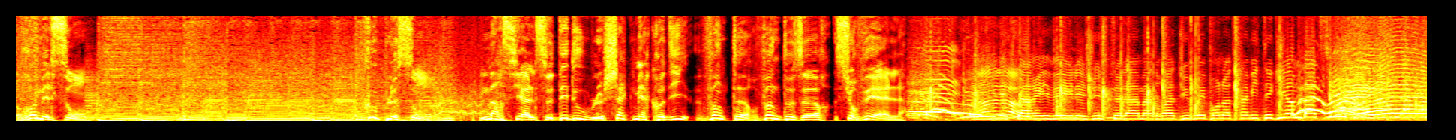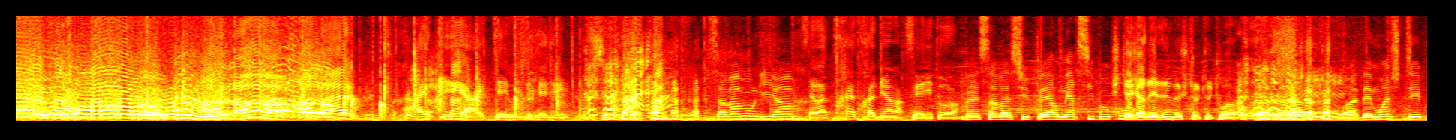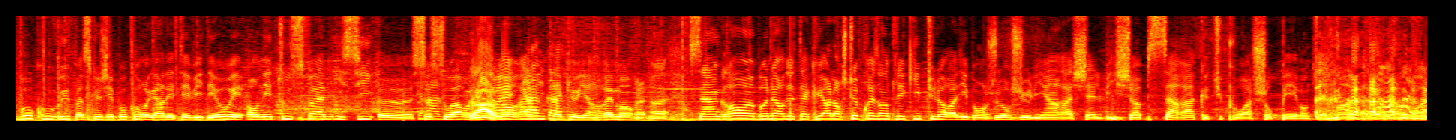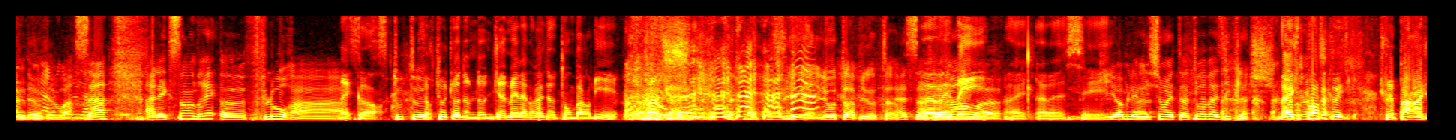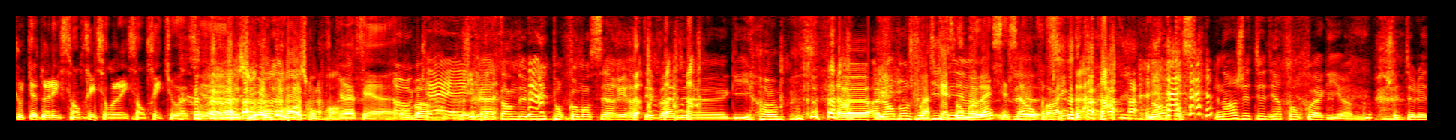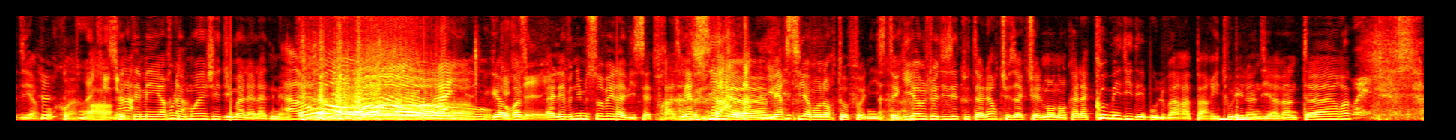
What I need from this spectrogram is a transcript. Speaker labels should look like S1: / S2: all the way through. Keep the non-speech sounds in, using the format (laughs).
S1: remets le son. Coupe le son. Martial se dédouble chaque mercredi 20h 22h sur VL.
S2: Et il est arrivé, il est juste là à ma droite. Du bruit pour notre invité Guillaume Batsi.
S3: Arrêtez, arrêtez, vous me gênez. (laughs)
S2: Ça va mon Guillaume?
S3: Ça va très très bien, Martial, et toi?
S2: Ben ça va super, merci beaucoup.
S3: Je t'ai jamais vu, mais je te tutoie. Voilà. (laughs)
S2: Ouais, ben moi je t'ai beaucoup vu parce que j'ai beaucoup regardé tes vidéos et on est tous fans ici euh, ce
S4: Grave.
S2: soir. On est vraiment
S4: Ouais,
S2: ravis de t'accueillir, vraiment. C'est un grand euh, bonheur de t'accueillir. Alors je te présente l'équipe, tu leur as dit bonjour Julien, Rachel, Bishop, Sarah que tu pourras choper éventuellement. (laughs) on est en train de, de voir ça. Alexandre et euh, Flora.
S3: D'accord.
S2: Toute,
S3: Surtout, toi, ne me donne jamais l'adresse de ton barbier. (laughs)
S5: Si, il, est, il est au top, il est au top.
S2: ouais, ça
S3: Ouais, ouais,
S2: démarre,
S3: mais-
S2: euh,
S3: ouais, ouais, ouais, c'est-
S2: Guillaume, l'émission est à toi, vas-y clash. (laughs)
S3: Bah, je pense que je vais pas rajouter de l'excentrique sur de l'excentrique, tu vois. c'est-
S5: Ouais, je comprends, je comprends.
S3: tu vois, c'est, euh,
S2: On va-
S4: Ok.
S2: je vais attendre deux minutes pour commencer à rire à tes vannes, euh, Guillaume. Euh, alors bon, je le
S3: Parce
S2: disais.
S3: qu'elles sont
S2: euh,
S3: mauvaises, c'est ça,
S2: je-
S3: enfoiré (laughs)
S2: non, parce- non, je vais te dire pourquoi, Guillaume. Je vais te le dire pourquoi. Parce que t'es meilleur que moi et j'ai du mal à l'admettre.
S4: Ah, oh. Aïe.
S2: Heureuse- Elle est venue me sauver la vie cette phrase. Merci, euh, merci à mon orthophoniste. (laughs) Guillaume, je le disais tout à l'heure, tu es actuellement donc à la Comédie des Boulevards à Paris tous les lundis à 20h.
S3: Ouais.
